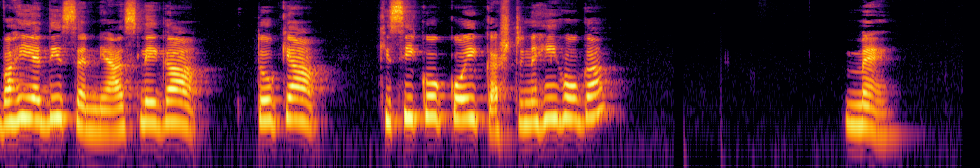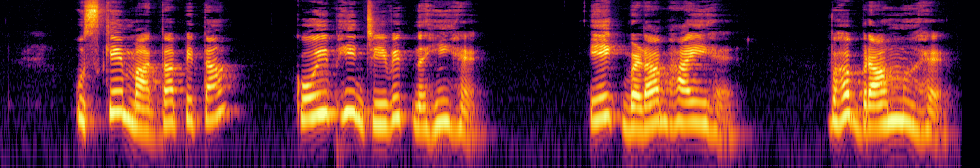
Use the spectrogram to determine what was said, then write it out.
वह यदि संन्यास लेगा तो क्या किसी को कोई कष्ट नहीं होगा? मैं उसके माता पिता कोई भी जीवित नहीं है। एक बड़ा भाई है। वह ब्राह्म है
